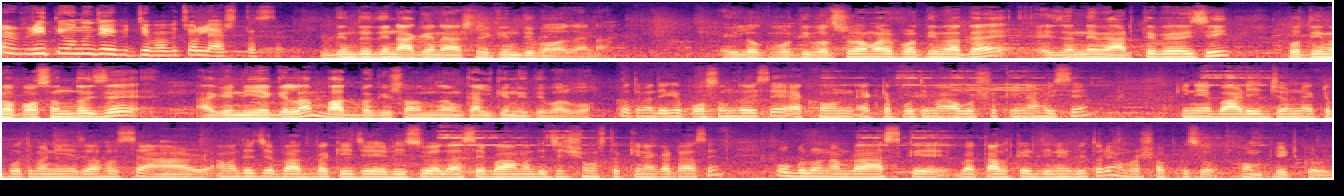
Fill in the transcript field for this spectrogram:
আর রীতি অনুযায়ী যেভাবে চলে আসতেছে। একদিন দুই দিন আগে না আসলে কিনতে পাওয়া যায় না। এই লোক প্রতি বছর আমার প্রতিমা দেয় এই জন্য আমি হাঁটতে বেরোইছি। প্রতিমা পছন্দ হয়েছে আগে নিয়ে গেলাম বাদ বাকি সরঞ্জাম কালকে নিতে পারব। প্রতিমা দেখে পছন্দ হয়েছে। এখন একটা প্রতিমা অবশ্য কিনা হয়েছে। কিনে বাড়ির জন্য একটা প্রতিমা নিয়ে যাওয়া হচ্ছে। আর আমাদের যে বাদবাকি যে রিচুয়াল আছে বা আমাদের যে সমস্ত কেনাকাটা আছে ওগুলো আমরা আজকে বা কালকের দিনের ভিতরে আমরা সব কিছু কমপ্লিট করব।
